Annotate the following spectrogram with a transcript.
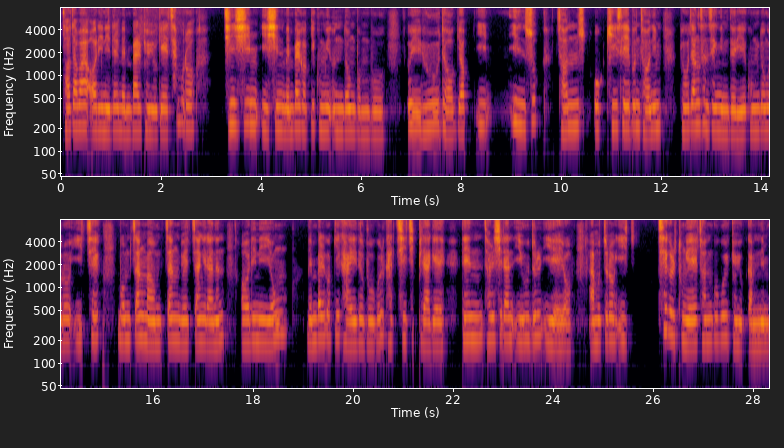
저자와 어린이들 맨발 교육에 참으로 진심이신 맨발 걷기 국민운동본부의 류덕엽, 인숙, 전옥희 세 분 전임 교장 선생님들이 공동으로 이 책 몸짱 마음짱 뇌짱이라는 어린이용 맨발 걷기 가이드북을 같이 집필하게 된 절실한 이유들이에요. 아무쪼록 이 책을 통해 전국의 교육감님,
